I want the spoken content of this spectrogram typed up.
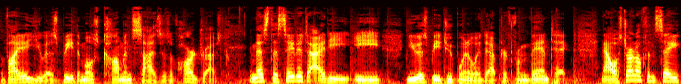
via USB, the most common sizes of hard drives. And that's the SATA to IDE USB 2.0 adapter from Vantec. Now I'll start off and say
